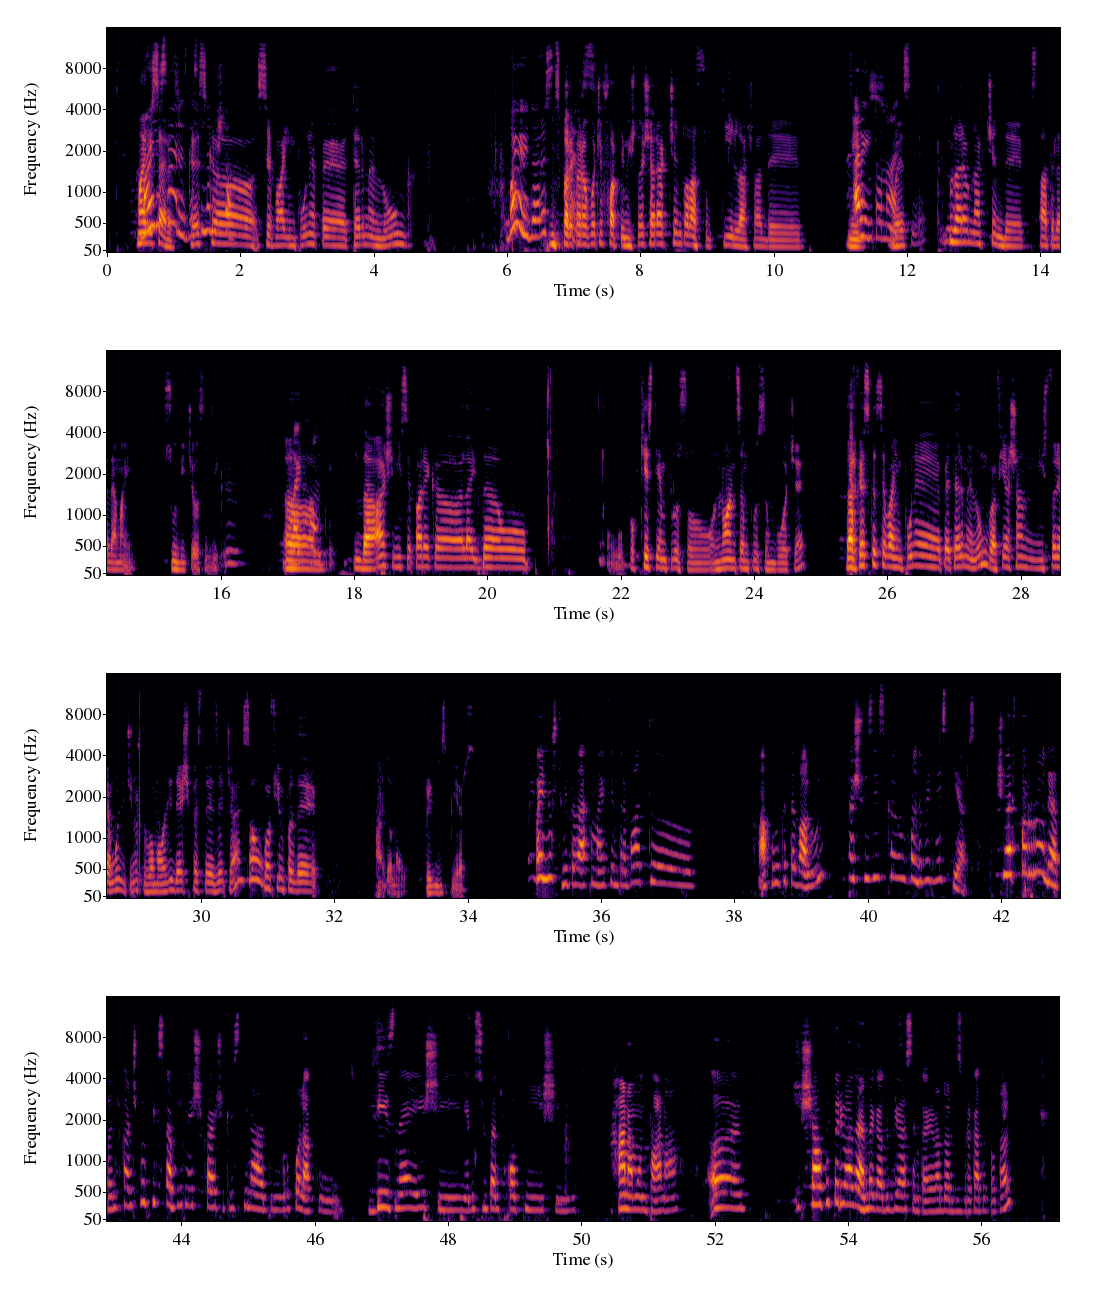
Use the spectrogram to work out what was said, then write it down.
Miley Miley Cyrus, Cyrus, crezi destul de că mișto. se va impune pe termen lung? Băi, eu îi doresc Mi se pare că succes. are o voce foarte mișto și are accentul ăla subtil, așa de... Are mix, west. intonație. Nu, dar are un accent de statele alea mai sudice, o să zic. Mm. Mai Uh, country. Da, și mi se pare că ăla îi dă o, o, o chestie în plus, o nuanță în plus în voce. Dar crezi că se va impune pe termen lung? Va fi așa în istoria muzicii? Nu știu, vom auzi de ea și peste 10 ani? Sau va fi un fel de, I don't know, Britney Spears? Păi nu știu, uite, dacă m-ai fi întrebat uh, acum câteva luni, aș fi zis că un fel de Britney Spears. Și mi-ar fi părut rău de ea, pentru că a început fix ca Britney și ca și Cristina din grupul ăla cu Disney și emisiuni pentru copii și Hannah Montana. Uh, și a avut perioada aia mega dubioasă în care era doar dezbrăcată total.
